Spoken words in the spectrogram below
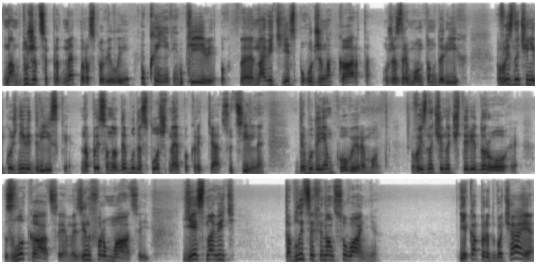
Нам дуже це предметно розповіли У Києві. у Києві. Е, Навіть є погоджена карта уже з ремонтом доріг. Визначені кожні відрізки. Написано, де буде сплошне покриття, суцільне, де буде ямковий ремонт. Визначено чотири дороги з локаціями, з інформацією. Є навіть таблиця фінансування. яка передбачає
